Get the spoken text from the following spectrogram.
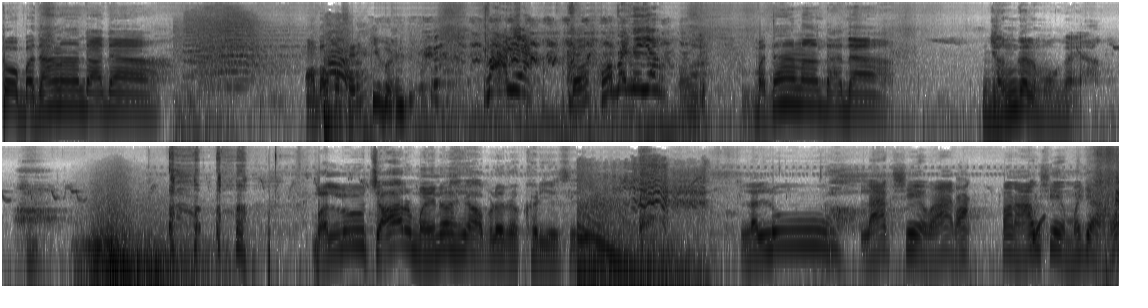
તો બધાણા દાદા. બધાના દાદા જંગલમાં ગયા. બલ્લુ ચાર મહિના આપણે રખડીએ છીએ. લલ્લુ લાગશે વાર પણ આવશે મજા હો.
